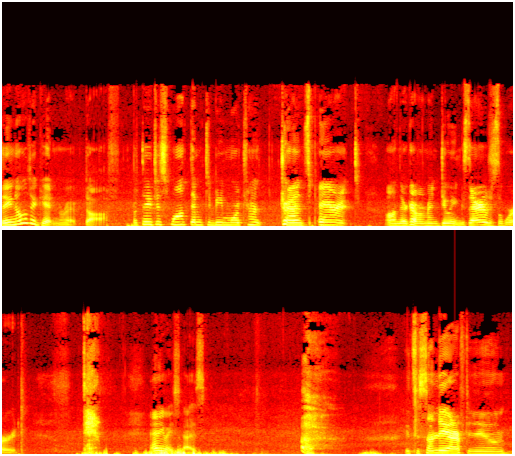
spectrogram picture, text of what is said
They know they're getting ripped off, but they just want them to be more tra- transparent on their government doings. There's the word. Damn. Anyways, guys. It's a Sunday afternoon,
